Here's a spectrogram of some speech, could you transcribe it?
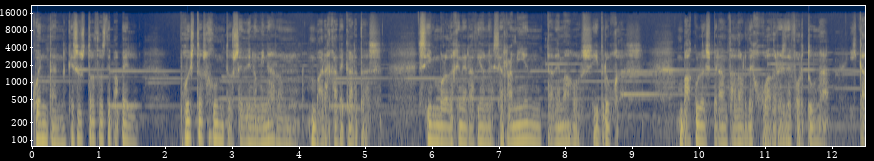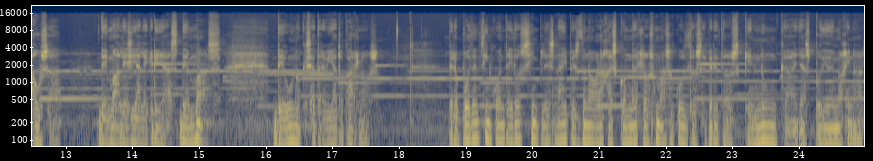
Cuentan que esos trozos de papel puestos juntos se denominaron baraja de cartas, símbolo de generaciones, herramienta de magos y brujas, báculo esperanzador de jugadores de fortuna y causa de males y alegrías, de más de uno que se atrevía a tocarlos. Pero pueden 52 simples naipes de una baraja esconder los más ocultos secretos que nunca hayas podido imaginar.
